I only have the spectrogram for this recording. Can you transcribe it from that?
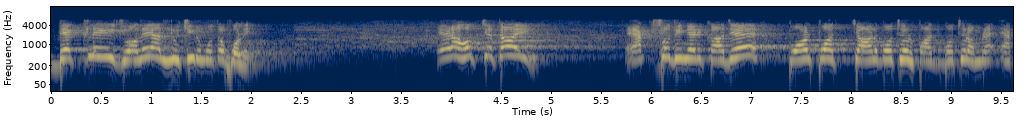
দেখলেই জলে আর লুচির মতো ফলে। এরা হচ্ছে তাই। একশো দিনের কাজে পরপর চার বছর, পাঁচ বছর আমরা এক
